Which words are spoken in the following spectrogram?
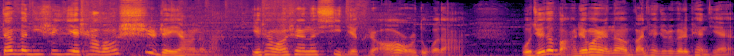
但问题是，夜叉王是这样的吗？夜叉王身上的细节可是嗷嗷多的啊！我觉得网上这帮人呢，完全就是为了骗钱，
